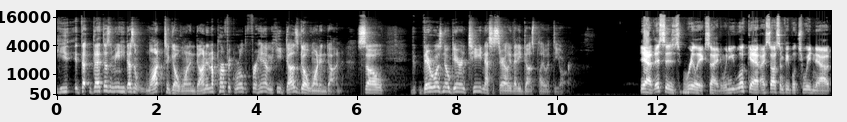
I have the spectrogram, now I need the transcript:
he that doesn't mean he doesn't want to go one and done. In a perfect world for him, he does go one and done. So th- there was no guarantee necessarily that he does play with Dior. Yeah, this is really exciting. When you look at, I saw some people tweeting out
